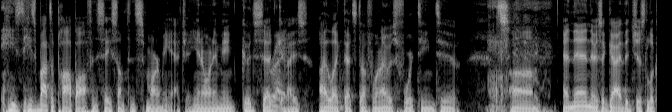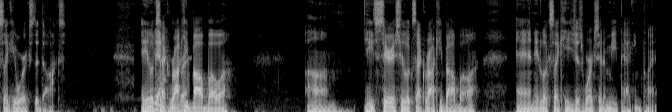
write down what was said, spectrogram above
he's he's about to pop off and say something smarmy at you. You know what I mean? Good set, Right. guys. I like that stuff when I was fourteen too. Um, and then there's a guy that just looks like he works the docks. He looks Yeah, like Rocky right. Balboa. Um, he seriously looks like Rocky Balboa, and he looks like he just works at a meatpacking plant.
